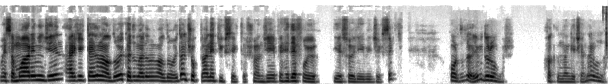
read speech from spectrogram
mesela Muharrem İnce'nin erkeklerden aldığı oy kadınlardan aldığı oydan çok daha net yüksektir. Şu an CHP hedef oyu diye söyleyebileceksek. Orada da öyle bir durum var. Aklımdan geçenler bunlar.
